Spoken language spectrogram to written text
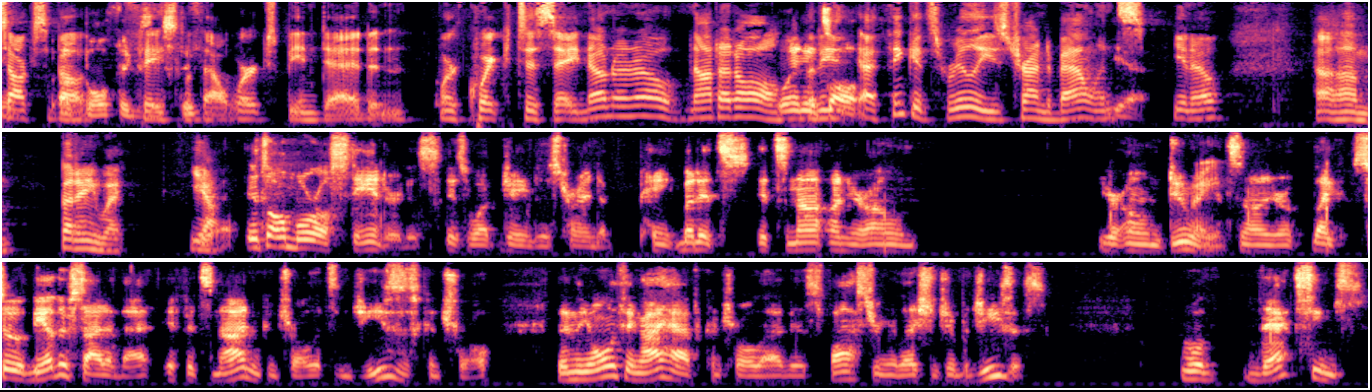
talks about both faith without works being dead, and we're quick to say no, no, no, not at all. When but he- all- I think it's really he's trying to balance. Yeah. You know. Um. But anyway, yeah. it's all moral standard is, is what James is trying to paint, but it's it's not on your own your own doing. Right. It's not on your like so the other side of that, if it's not in control, it's in Jesus' control, then the only thing I have control of is fostering relationship with Jesus. Well, that seems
